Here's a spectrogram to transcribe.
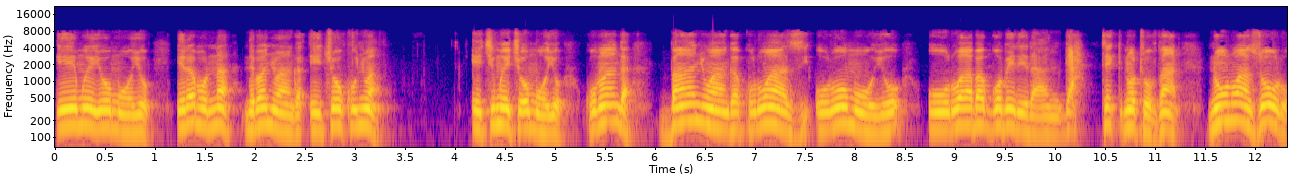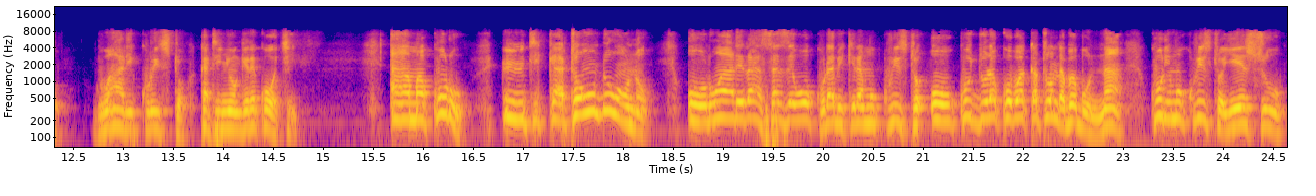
emu ey'omwoyo era bonna ne banywanga ekyokunywa ekimu eky'omwoyo. Kubanga banywanga ku lwazi olw'omwoyo olwabagobereranga. Take note of that. N'olwazi olwo lwali kristo. Kati nyongereko ki amakulu nti katonda ono olwaleero asazewo okulabikira mu kristo okujjula kw'obwakatonda bwe bwonna kuli mu kristo yesu.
